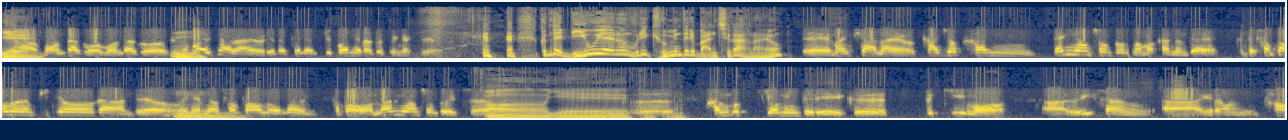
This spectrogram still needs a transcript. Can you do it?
예. 아 먼다고 먼다고 그거 음. 멀지 않아요. 우리는 그냥 기본이라도 생각해요. 근데 리우에는 우리 교민들이 많지가 않아요? 예, 많지 않아요. 가족 한 100명 정도 넘어갔는데, 근데 선파울로는 비교가 안 돼요. 왜냐면 음. 선파울로는 선파울로 5만 명 정도 있어요. 어, 예. 그, 한국 교민들이 그, 특히 뭐, 아, 의상, 아, 이런 사업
